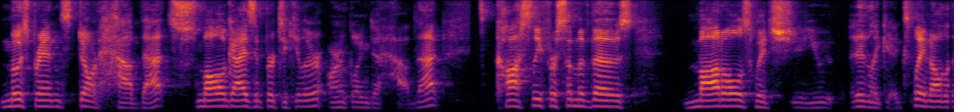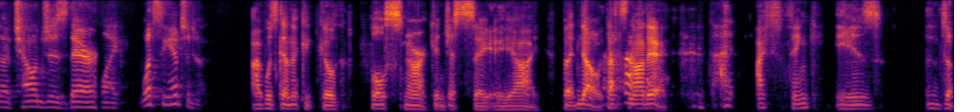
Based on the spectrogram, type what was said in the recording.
most brands don't have that. Small guys in particular aren't going to have that. It's costly for some of those models, which you like explain all the challenges there. Like, what's the antidote? I was gonna go full snark and just say AI, but no, that's not it. That I think is the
